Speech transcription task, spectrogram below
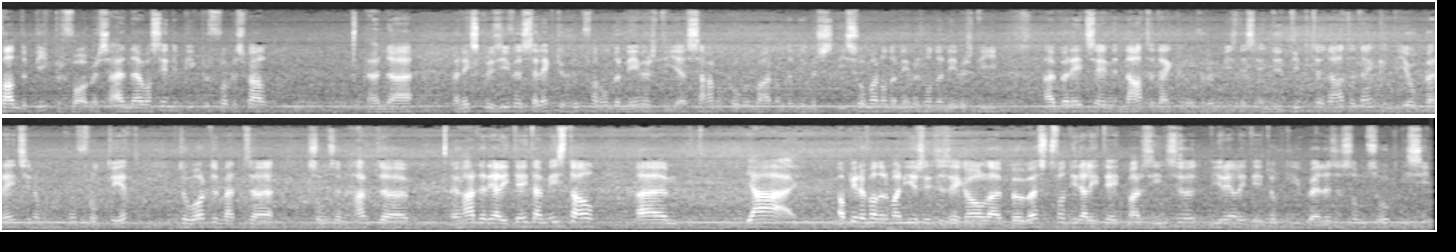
van de Peak Performers. En wat zijn de Peak Performers wel? Een, een exclusieve, selecte groep van ondernemers die samenkomen, maar ondernemers, niet zomaar ondernemers, ondernemers die bereid zijn na te denken over hun business, in de diepte na te denken, die ook bereid zijn om geconfronteerd te worden met uh, soms een harde, een harde realiteit. En meestal, um, ja, op een of andere manier zijn ze zich al bewust van die realiteit, maar zien ze die realiteit ook niet, willen ze soms ook niet zien.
